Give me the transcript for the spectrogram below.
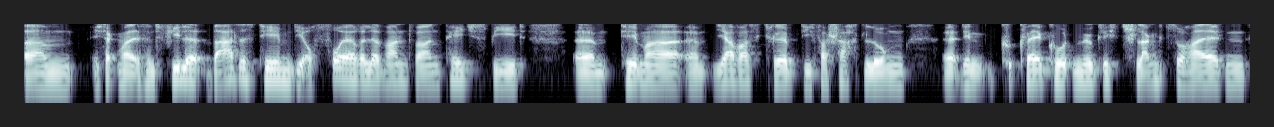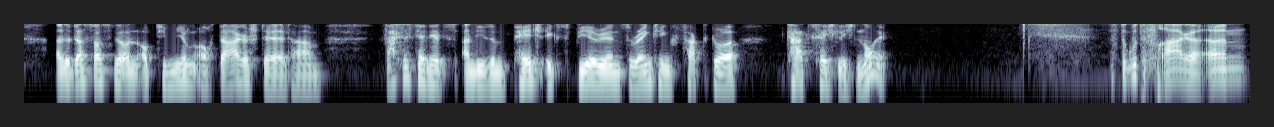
Ähm, ich sag mal, es sind viele Basisthemen, die auch vorher relevant waren, PageSpeed, ähm, Thema ähm, JavaScript, die Verschachtelung, äh, den K Quellcode möglichst schlank zu halten. Also das, was wir in Optimierung auch dargestellt haben. Was ist denn jetzt an diesem Page Experience Ranking Faktor tatsächlich neu? Das ist eine gute Frage. Ähm,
